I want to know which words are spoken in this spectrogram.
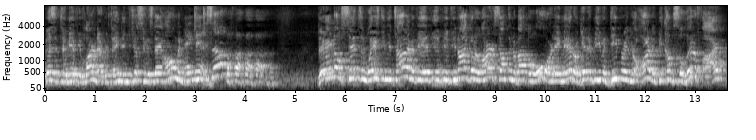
listen to me, if you've learned everything, then you just soon stay home and teach yourself. There ain't no sense in wasting your time if, you, if, if, you're not going to learn something about the Lord, amen, or get it even deeper in your heart and become solidified,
